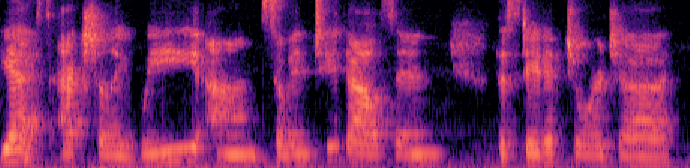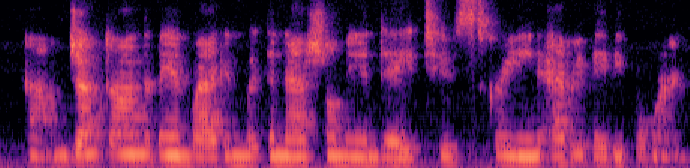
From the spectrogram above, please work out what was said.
Yes, actually, we um, so in 2000, the state of Georgia um, jumped on the bandwagon with the national mandate to screen every baby born.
